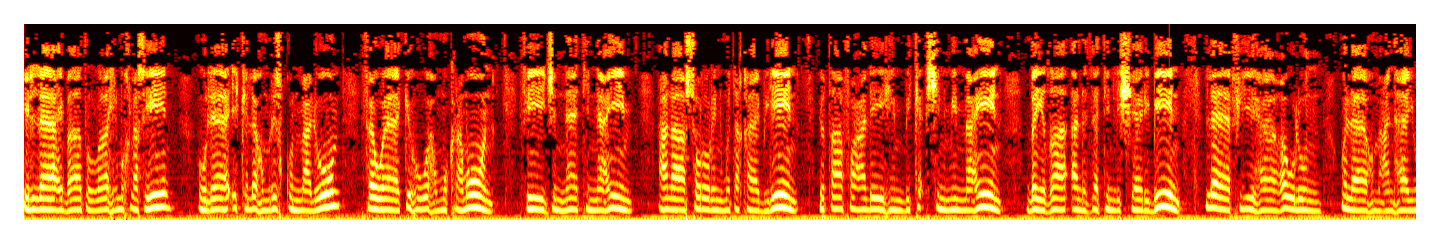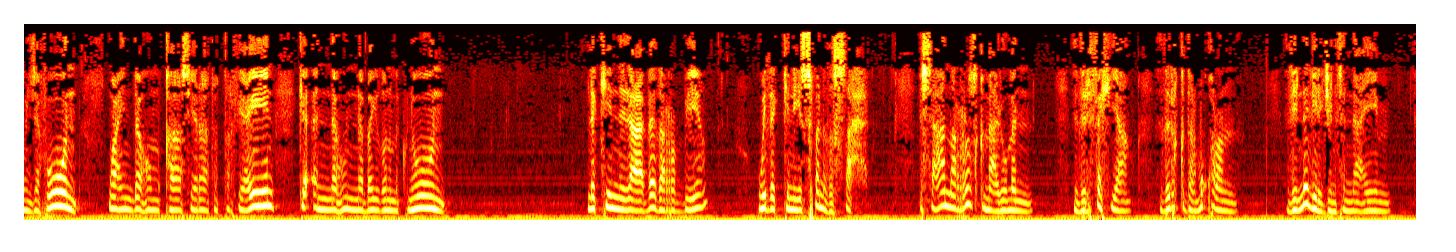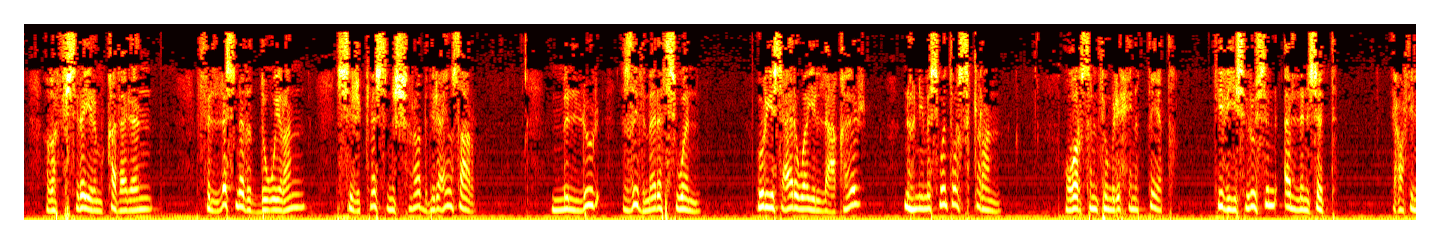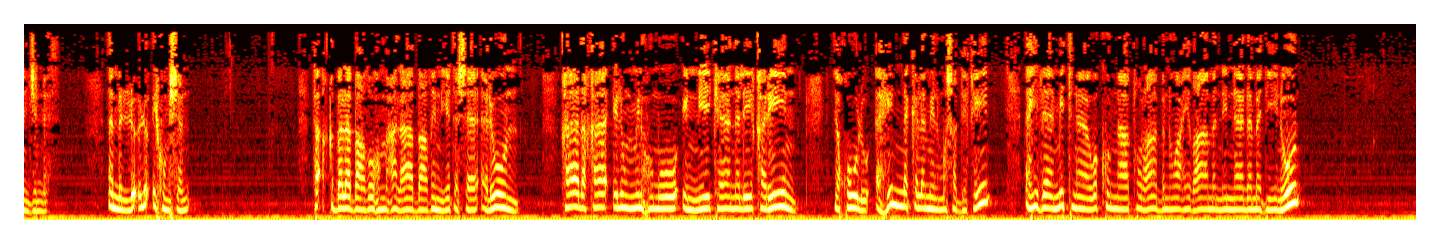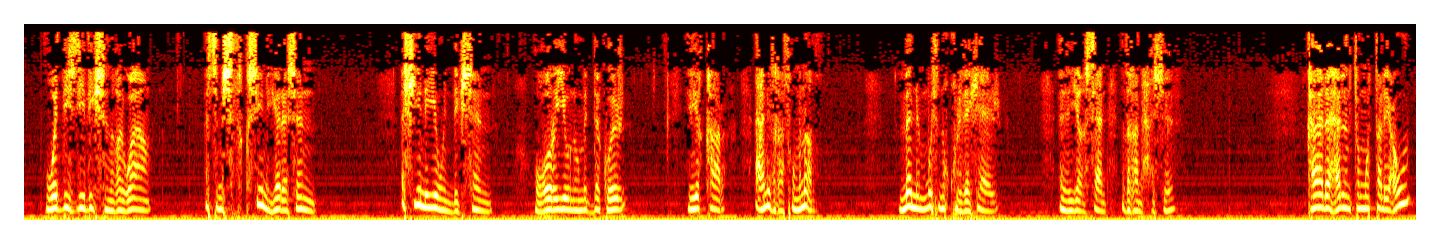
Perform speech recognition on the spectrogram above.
إلا عباد الله المخلصين. أولئك لهم رزق معلوم. فواكه وهم مكرمون. في جنات النعيم. على سرر متقابلين يطاف عليهم بكأس من معين بيضاء لذة للشاربين لا فيها غول ولا هم عنها ينزفون وعندهم قاصرات الطرفعين كأنهن بيض مكنون. لكن العباد الربي وإذا كان يصفن ذا الصح. استعان الرزق معلوما ذي الفشية ذي القدر مقرن. ذي النذي الجنس النعيم. غف سرير مقفلا فلسنا ذي الدويرا سركاس نشرب ذي العنصر. ملول زيد مرث سوان ور يسعر واي العقار نهني مسوان ترسكرا غرسن ثم ريحين الطيط تذي يسروسن ألا نسد يعرفين الجنة. أما اللؤلؤ الكمشن فأقبل بعضهم على بعض يتساءلون قال قائل منهم إني كان لي قرين. يقول أهنك لمن المصدقين؟ أئذا متنا وكنا ترابا وعظاما إنا لمدينون؟ ودي زيدي سنغروا أسمس ثقسين يرسن أشين يون ديكسن غوريون مدكور يقار أعني تغاثو مناض. من نموت نقول ذكار ذي يغسان ذغان حسب قال هل أنتم مطلعون؟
